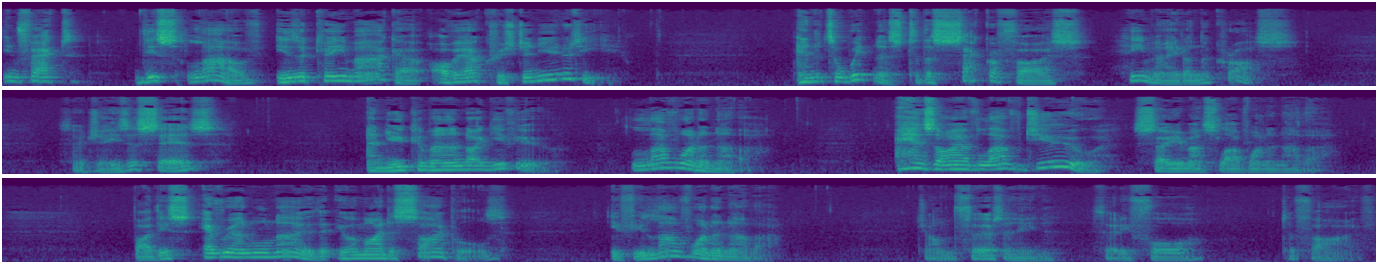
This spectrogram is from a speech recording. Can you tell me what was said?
In fact, this love is a key marker of our Christian unity, and it's a witness to the sacrifice he made on the cross. So Jesus says, A new command I give you love one another. As I have loved you, so you must love one another. By this, everyone will know that you are my disciples if you love one another. John 13, 34 to 5.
